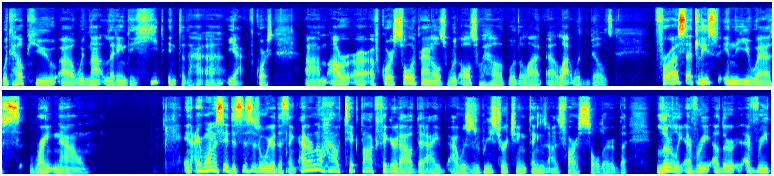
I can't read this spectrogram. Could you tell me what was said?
would help you uh, with not letting the heat into the uh, yeah, of course. Um, our, our, of course solar panels would also help with a lot a lot with bills. For us, at least in the US right now, and I want to say this this is a weird thing. I don't know how TikTok figured out that I I was researching things as far as solar, but literally every other every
